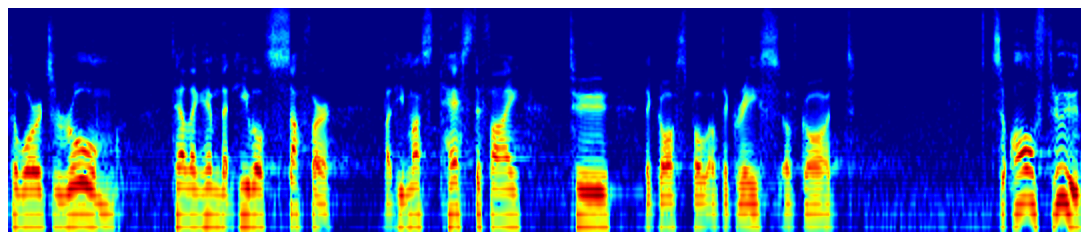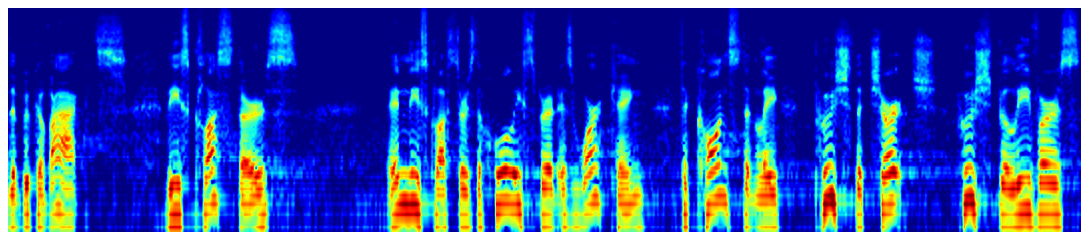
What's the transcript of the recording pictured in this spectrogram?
towards Rome, telling him that he will suffer, but he must testify to the gospel of the grace of God. So, all through the book of Acts, these clusters, in these clusters, the Holy Spirit is working to constantly push the church, push believers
